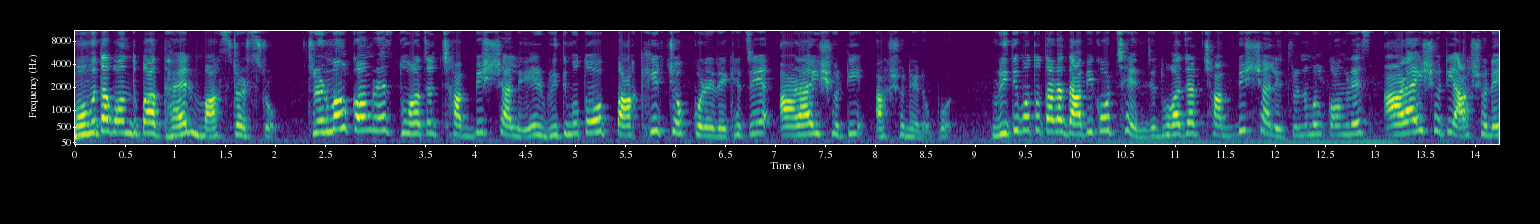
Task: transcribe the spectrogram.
মমতা বন্দ্যোপাধ্যায়ের মাস্টার স্ট্রোক। তৃণমূল কংগ্রেস দু হাজার ছাব্বিশ সালে রীতিমতো পাখির চোখ করে রেখেছে আড়াইশোটি আসনের ওপর। রীতিমতো তারা দাবি করছেন যে দু হাজার ছাব্বিশ সালে তৃণমূল কংগ্রেস আড়াইশোটি আসনে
